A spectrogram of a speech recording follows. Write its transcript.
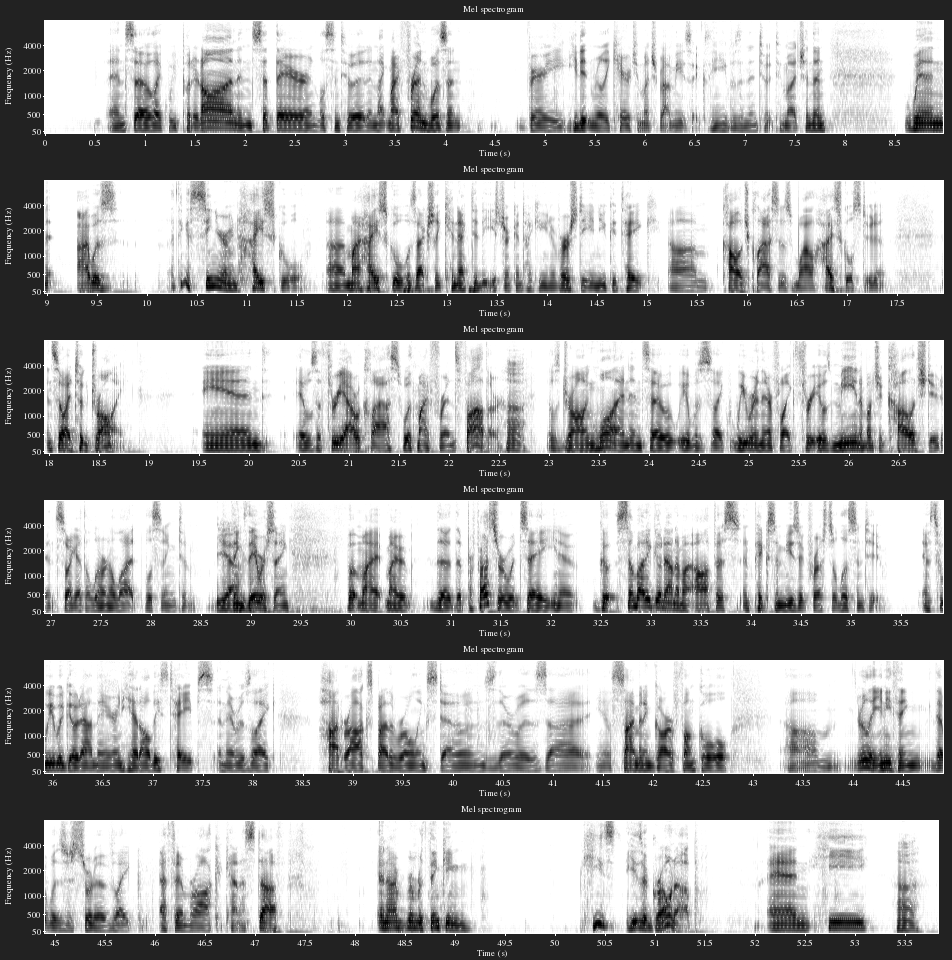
And so like we put it on and sit there and listen to it, and like my friend wasn't very he didn't really care too much about music. He wasn't into it too much. And then when I was I think a senior in high school. Uh, my high school was actually connected to Eastern Kentucky University, and you could take um, college classes while a high school student. And so I took drawing, and it was a three-hour class with my friend's father. It was drawing one, and so it was like we were in there for like three. It was me and a bunch of college students, so I got to learn a lot listening to Yeah. things they were saying. But my, my the, the professor would say, you know, go, somebody go down to my office and pick some music for us to listen to. And so we would go down there, and he had all these tapes, and there was like Hot Rocks by the Rolling Stones. There was, uh, you know, Simon and Garfunkel. Um, really anything that was just sort of like FM rock kind of stuff. And I remember thinking, he's he's a grown up, and he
